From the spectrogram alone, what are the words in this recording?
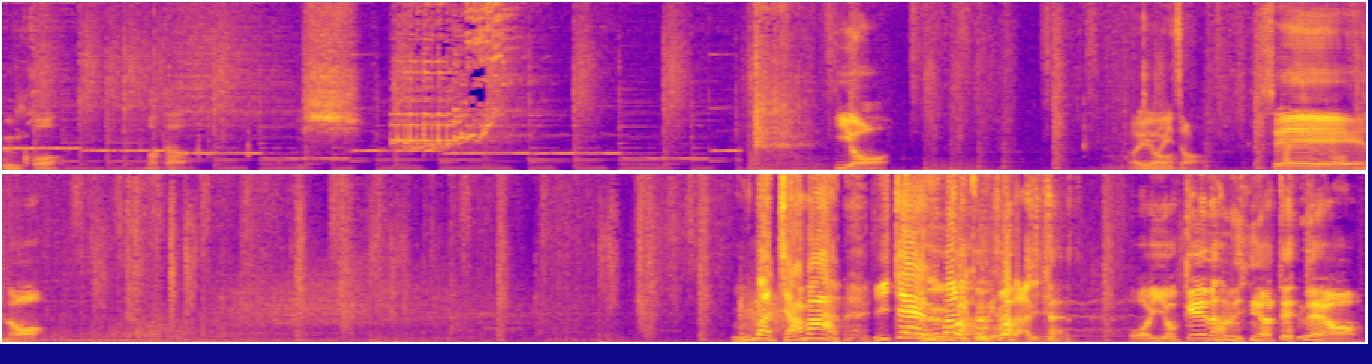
うんこ？またいいよ。あいいよいいぞ。せーの。馬邪魔。いて馬にこぎさ来た。おい余計な目に当てんなよ。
